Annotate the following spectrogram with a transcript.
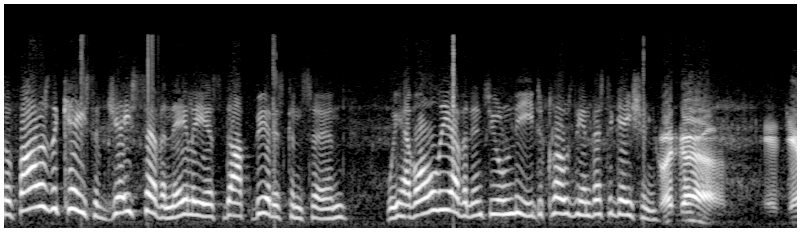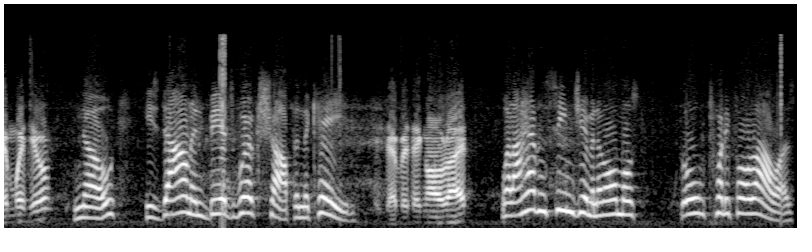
So far as the case of J7, alias Doc Beard, is concerned, we have all the evidence you'll need to close the investigation. Good girl. Is Jim with you? No, he's down in Beard's workshop in the cave. Is everything all right? Well, I haven't seen Jim in almost, oh, 24 hours.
